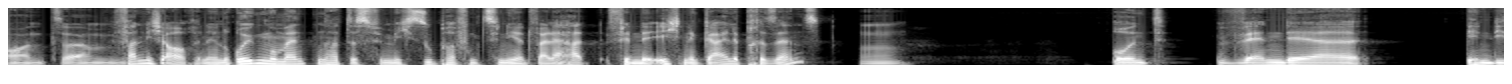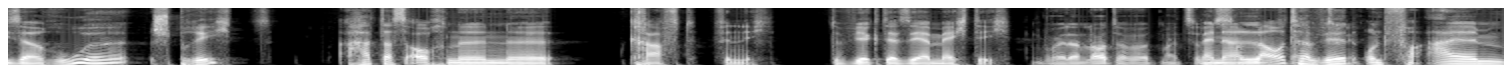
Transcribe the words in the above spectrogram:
Und ähm, Fand ich auch. In den ruhigen Momenten hat das für mich super funktioniert, weil er hat, finde ich, eine geile Präsenz. mh, Und wenn der in dieser Ruhe spricht, hat das auch eine, eine Kraft, finde ich. Da wirkt er sehr mächtig. wo er dann lauter wird, meinst du? Wenn er lauter wird und vor allem,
